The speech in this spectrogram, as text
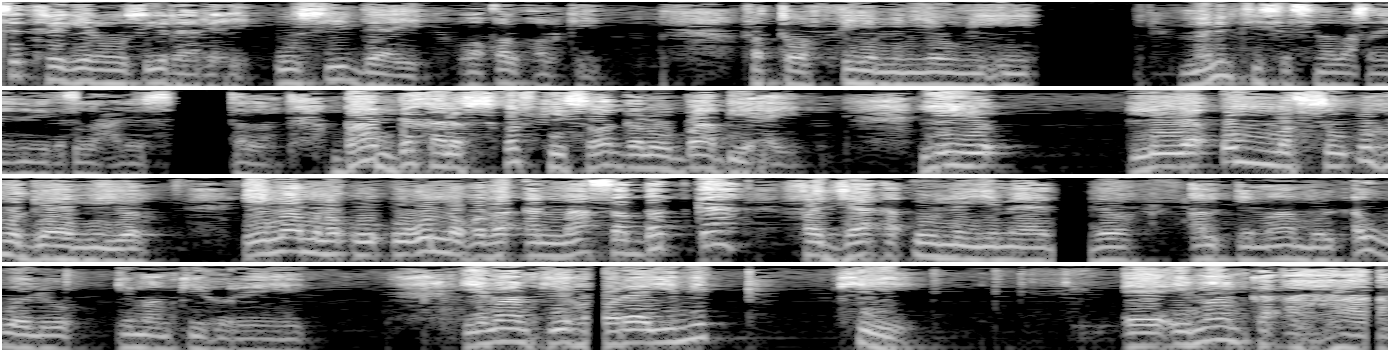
sitrigiina wuu sii raarici wuu sii daayey waa qolqolkii fatuwafiya min yowmihi maalintiisasna waasaday nabiga sal alay wasalam baab dakhala qofkii soo galuu baab yahay liya-umma suu u hogaamiyo. Imaamna uu ugu noqdo annaasa dadka fa jaa'a uuna yimaado alimaamu alawalu imaamkii horeeyey. Imaamkii horaa yimid kii? Ee imaamka ahaa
